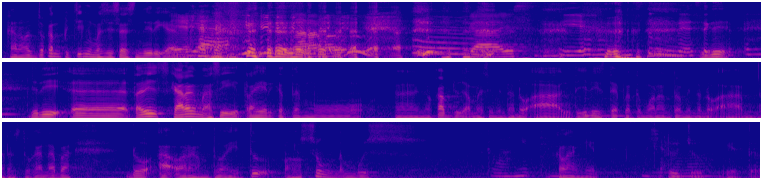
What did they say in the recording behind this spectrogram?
Karena waktu itu kan pitching masih saya sendiri kan. Iya. Iya. Sekarang malu. Guys. Iya. Langsung deh. jadi jadi eh, tapi sekarang masih terakhir ketemu eh, nyokap juga masih minta doa gitu. Jadi setiap ketemu orang tua minta doa, minta restu kan apa? Doa orang tua itu langsung tembus ke langit. ke langit. Masya Allah. gitu.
